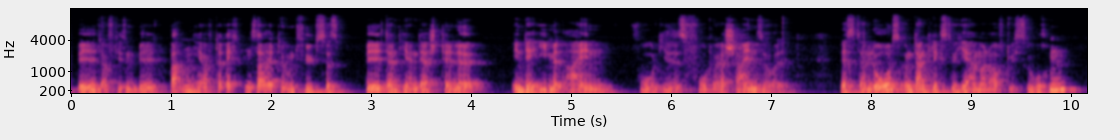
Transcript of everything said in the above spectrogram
Bild, auf diesen Bild-Button hier auf der rechten Seite und fügst das Bild dann hier an der Stelle in der E-Mail ein, wo dieses Foto erscheinen soll. Lässt dann los und dann klickst du hier einmal auf Durchsuchen.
